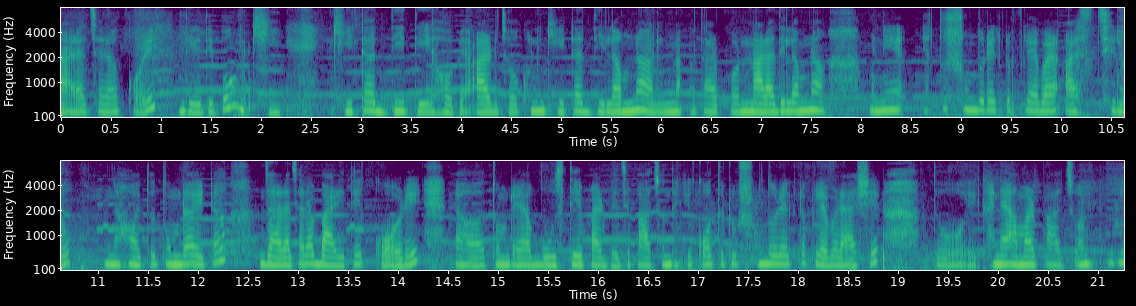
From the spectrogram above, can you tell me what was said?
নাড়াচাড়া করে দিয়ে দেব ঘি। ঘিটা দিতে হবে। আর যখন ঘিটা দিলাম না তারপর নাড়া দিলাম না মানে এত সুন্দর একটা ফ্লেভার আসছিল। হয়তো তোমরা এটা যারা যারা বাড়িতে করে তোমরা বুঝতে পারবে যে পাচন থেকে কতটুকু সুন্দর একটা ফ্লেভার আসে। তো এখানে আমার পাচন পুরো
